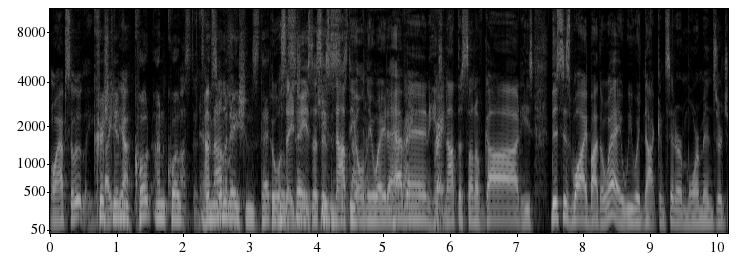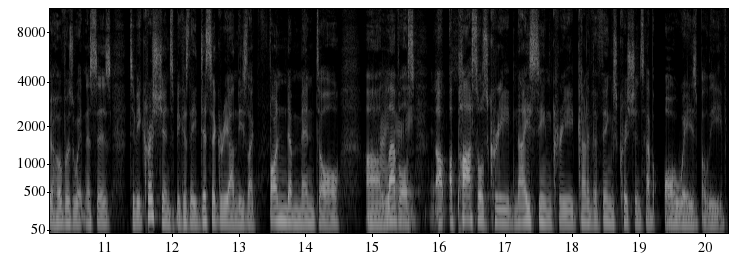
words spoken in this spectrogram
Oh, absolutely. Christian, like, yeah. quote unquote, denominations that who will, will say, say, Jesus, Jesus is not is the not only God. way to heaven. Right. He's right. not the Son of God. He's. This is why, by the way, we would not consider Mormons or Jehovah's Witnesses to be Christians because they disagree on these like fundamental uh, levels. Uh, Apostles' Creed, Nicene Creed, kind of the things Christians have always believed.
